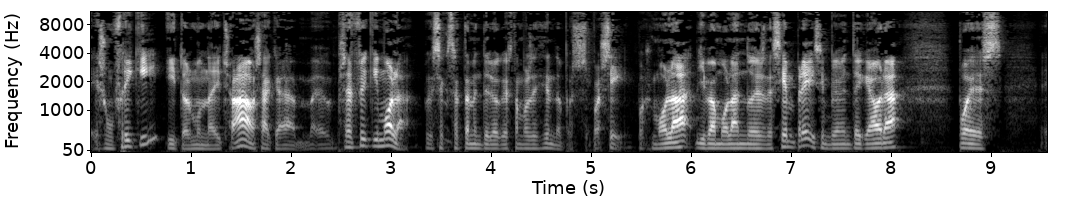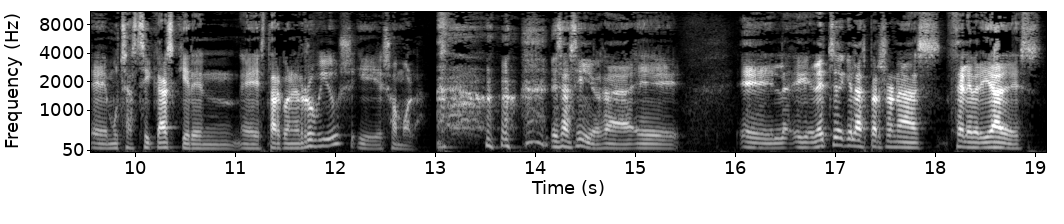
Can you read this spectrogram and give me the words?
es un friki y todo el mundo ha dicho, ah, o sea que ser friki mola. Es exactamente lo que estamos diciendo. Pues, pues sí, pues mola, lleva molando desde siempre y simplemente que ahora, pues muchas chicas quieren estar con el Rubius y eso mola. es así, o sea, el, hecho de que las personas celebridades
